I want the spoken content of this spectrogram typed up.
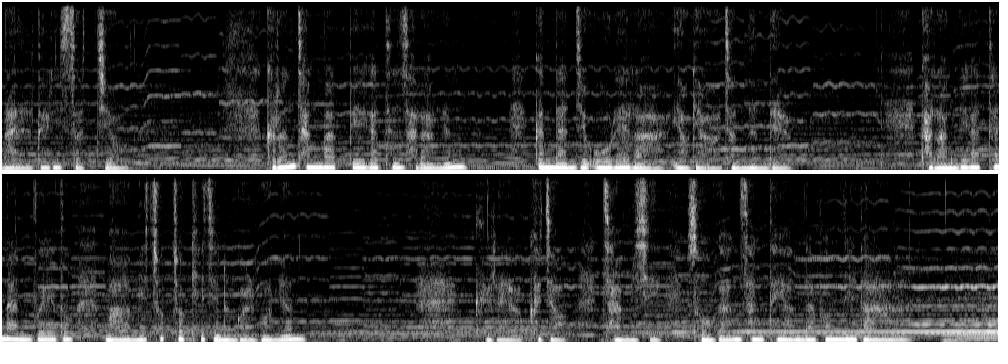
날들 있었지요. 그런 장맛비 같은 사랑은 끝난 지 오래라 여겨졌는데 가랑비 같은 안부에도 마음이 촉촉해지는 걸 보면 그래요 그저 잠시 소강 상태였나 봅니다.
